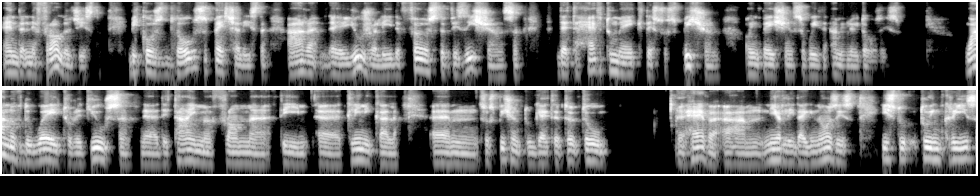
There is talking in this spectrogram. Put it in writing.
and nephrologists, because those specialists are uh, usually the first physicians that have to make the suspicion in patients with amyloidosis. One of the way to reduce uh, the time from uh, the uh, clinical um, suspicion to get to, to have um, nearly diagnosis is to, to increase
